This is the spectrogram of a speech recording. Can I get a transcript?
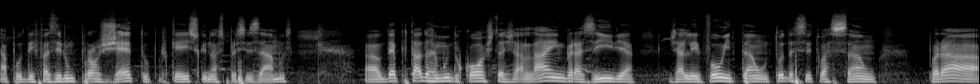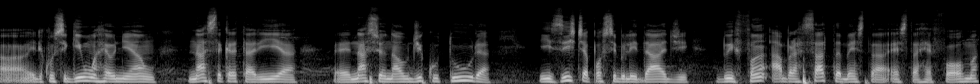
a poder fazer um projeto, porque é isso que nós precisamos. Uh, o deputado Raimundo Costa, já lá em Brasília, já levou então toda a situação para ele conseguir uma reunião na Secretaria eh, Nacional de Cultura. Existe a possibilidade do IFAM abraçar também esta, esta reforma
